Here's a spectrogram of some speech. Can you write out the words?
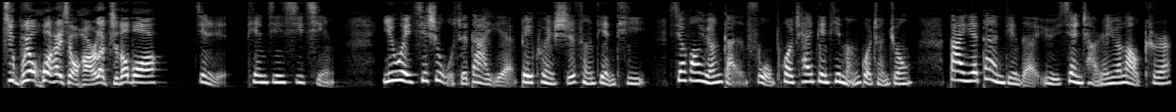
就不要祸害小孩了，知道不？近日，天津西晴，一位七十五岁大爷被困十层电梯，消防员赶赴破拆电梯门过程中，大爷淡定的与现场人员唠嗑，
